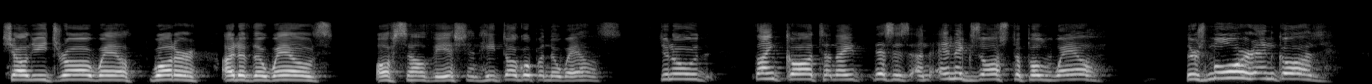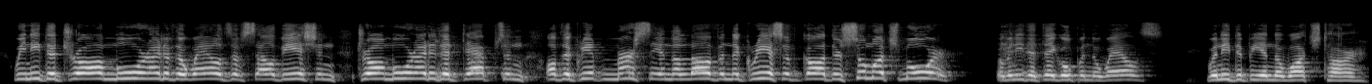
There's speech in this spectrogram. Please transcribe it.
shall ye draw well water out of the wells of salvation. He dug open the wells. You know, thank God tonight, this is an inexhaustible well. There's more in God. We need to draw more out of the wells of salvation, draw more out of the depths and of the great mercy and the love and the grace of God. There's so much more. But we need to dig open the wells. We need to be in the watchtower.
